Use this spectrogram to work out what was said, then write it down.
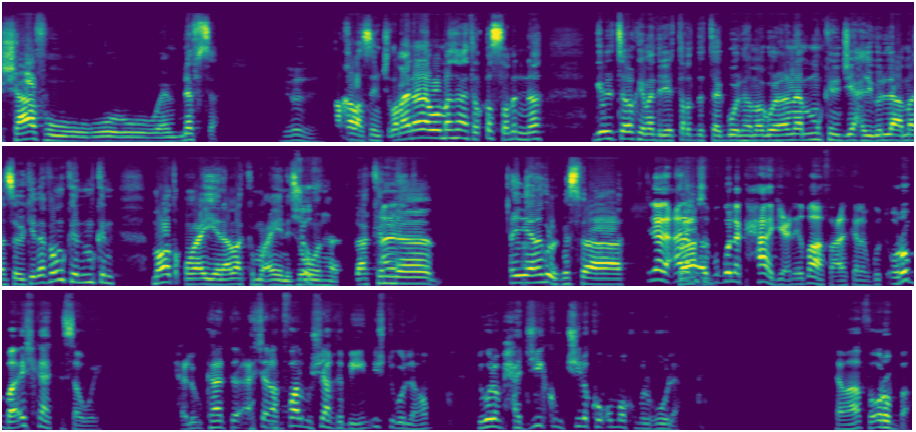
شاف و- ويعني بنفسه خلاص يمشي. طبعا أنا أول ما سمعت القصة منه قلت أوكي ما أدري ترددت اقولها ما أقولها. أنا ممكن يجي أحد يقول لا ما نسوي كذا. فممكن ممكن مناطق معينة أماكن معينة يسوونها. لكن أنا- آه، إي أنا أقول لك بس ف لا لا أنا ف- بس بقول لك حاجة يعني إضافة على كلام قلت أوروبا إيش كانت تسوي؟ حلو. كانت عشان الاطفال مشاغبين إيش تقول لهم؟ تقول لهم حجيكم تشيلكم أمكم الغولة. تمام؟ في أوروبا.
